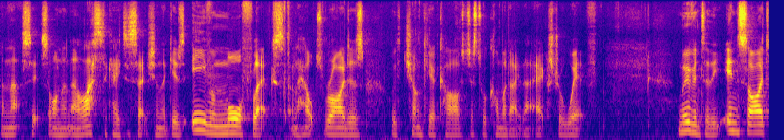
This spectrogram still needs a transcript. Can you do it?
and that sits on an elasticated section that gives even more flex and helps riders with chunkier calves just to accommodate that extra width. Moving to the inside,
